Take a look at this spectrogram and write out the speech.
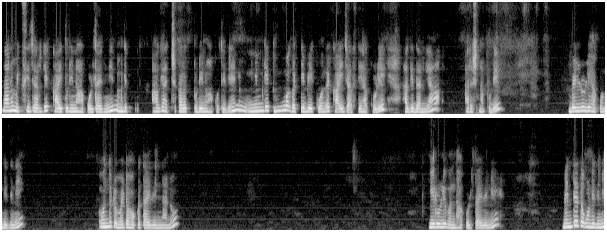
ನಾನು ಮಿಕ್ಸಿ ಜಾರ್ಗೆ ಕಾಯಿ ತುರಿನ ಹಾಕೊಳ್ತಾ ಇದ್ದೀನಿ. ನಿಮಗೆ ಹಾಗೆ ಅಚ್ಚ ಖಾರದ ಪುಡಿನೂ ಹಾಕೋತಿದ್ದೀನಿ ನಿಮ್, ನಿಮಗೆ ತುಂಬ ಗಟ್ಟಿ ಬೇಕು ಅಂದರೆ ಕಾಯಿ ಜಾಸ್ತಿ ಹಾಕ್ಕೊಳ್ಳಿ ಹಾಗೆ ಧನಿಯಾ, ಅರಶಿನ ಪುಡಿ, ಬೆಳ್ಳುಳ್ಳಿ ಹಾಕೊಂಡಿದ್ದೀನಿ. ಒಂದು ಟೊಮೆಟೊ ಹಾಕೋತಾ ಇದ್ದೀನಿ ನಾನು. ಈರುಳ್ಳಿ ಒಂದು ಹಾಕೊಳ್ತಾ ಇದ್ದೀನಿ. ಮೆಂತೆ ತಗೊಂಡಿದ್ದೀನಿ,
